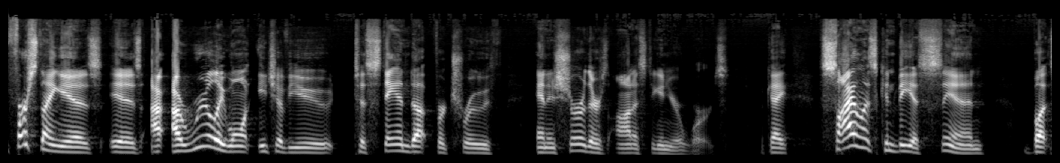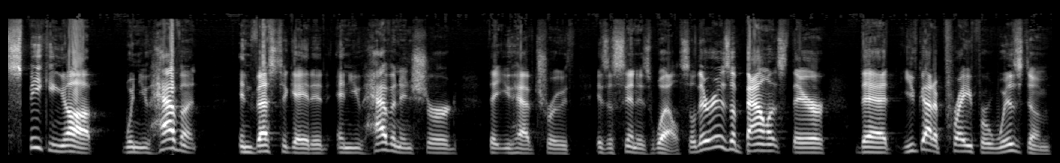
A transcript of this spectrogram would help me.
first thing is is I, I really want each of you to stand up for truth and ensure there's honesty in your words. Okay, silence can be a sin but speaking up when you haven't investigated and you haven't ensured that you have truth is a sin as well. So there is a balance there that you've got to pray for wisdom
